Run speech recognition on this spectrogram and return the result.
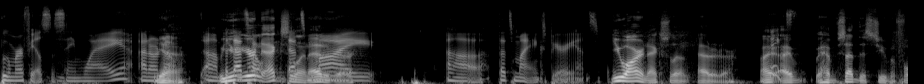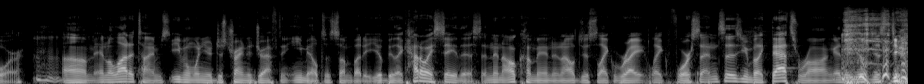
Boomer feels the same way. I don't Yeah. know. Um, Well, but you're- that's you're an excellent editor. My, uh, that's my experience. You are an excellent editor. I, I have said this to you before. Mm-hmm. Um, and a lot of times, even when you're just trying to draft an email to somebody, you'll be like, How do I say this? And then I'll come in and I'll just like write like four sentences. You'll be like, That's wrong. And then you'll just do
